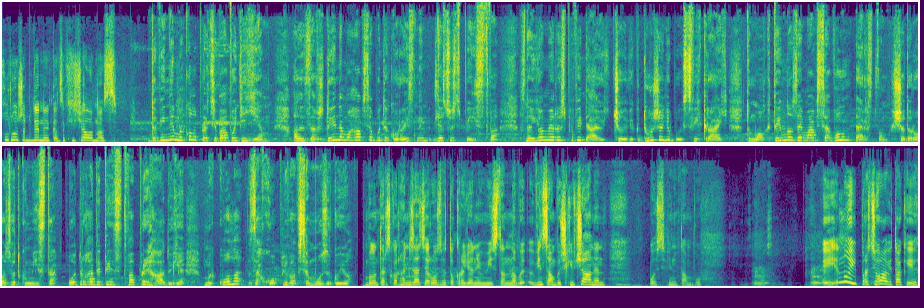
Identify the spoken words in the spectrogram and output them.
Хороша людина, яка захищала нас. До війни Микола працював водієм, але завжди намагався бути корисним для суспільства. Знайомі розповідають, чоловік дуже любив свій край, тому активно займався волонтерством щодо розвитку міста. Подруга дитинства пригадує, Микола захоплювався музикою. волонтерська організація розвиток районів міста. Він сам вишківчанин. Ось він там був. І, ну і працював і так і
